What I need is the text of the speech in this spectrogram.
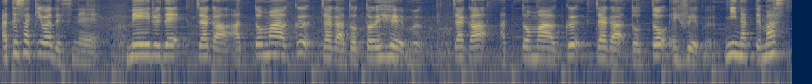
宛先はですねメールでジャガアットマークジャガドット FM ジャガアットマークジャガドット FM になってます。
